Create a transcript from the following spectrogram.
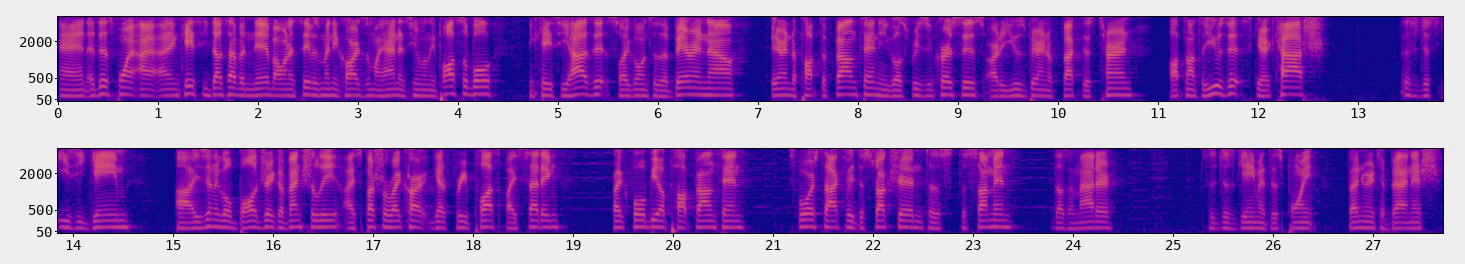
And at this point, I, I, in case he does have a nib, I want to save as many cards in my hand as humanly possible in case he has it. So I go into the Baron now. Baron to pop the Fountain. He goes Freezing Curses. Already use Baron effect this turn. Opt not to use it. Scare Cash. This is just easy game. Uh, he's going to go Ball Drake eventually. I special right card, get free plus by setting. Reichphobia, Pop Fountain. It's forced to activate Destruction to, to summon. Doesn't matter. This is just game at this point. Fenrir to banish.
